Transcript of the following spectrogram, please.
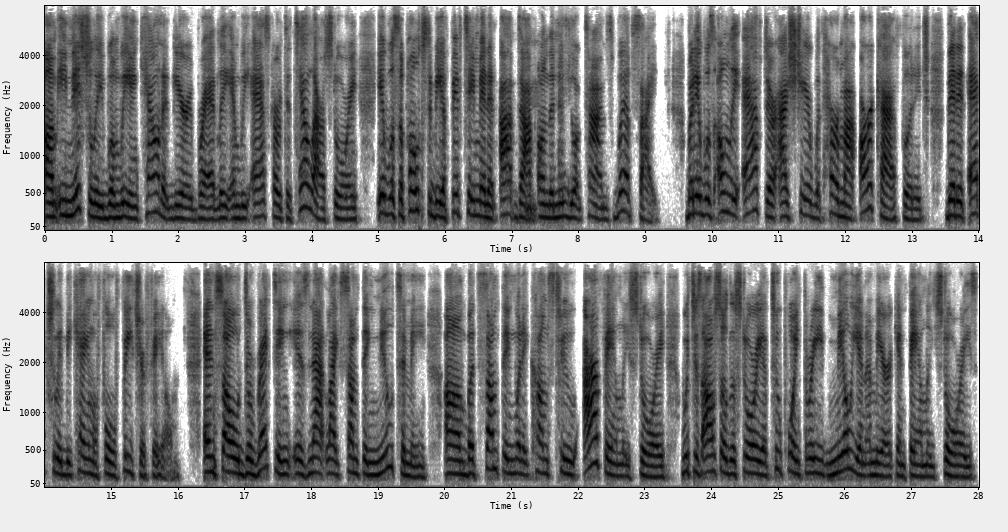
Um, initially, when we encountered Garrett Bradley and we asked her to tell our story, it was supposed to be a 15 minute op doc on the New York Times website. But it was only after I shared with her my archive footage that it actually became a full feature film. And so directing is not like something new to me, um, but something when it comes to our family story, which is also the story of 2.3 million American family stories.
